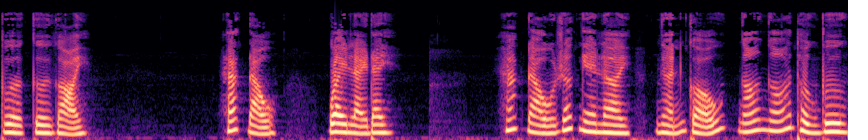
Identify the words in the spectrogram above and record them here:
vừa cười gọi. Hát đậu, quay lại đây. Hát đậu rất nghe lời, ngẩng cổ, ngó ngó thuần vương,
